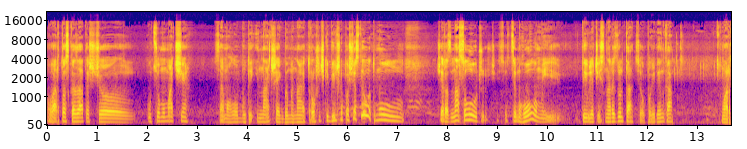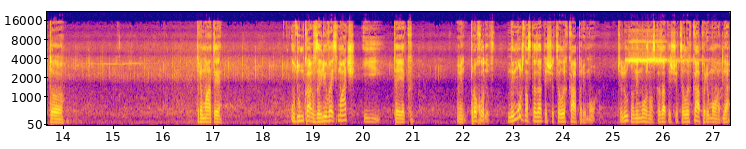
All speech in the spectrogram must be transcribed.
Варто сказати, що у цьому матчі все могло бути інакше, якби Минаю трошечки більше пощастило. Тому ще раз насолоджуючись цим голом і дивлячись на результат цього поєдинка, варто тримати у думках взагалі весь матч і те, як він проходив. Не можна сказати, що це легка перемога. Абсолютно не можна сказати, що це легка перемога для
